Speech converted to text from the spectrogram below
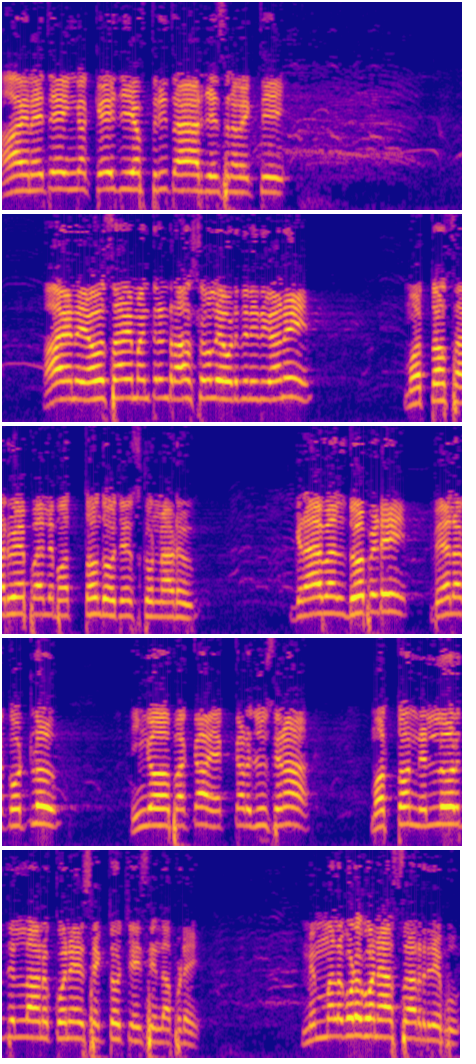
ఆయనైతే ఇంకా కేజీఎఫ్ త్రీ తయారు చేసిన వ్యక్తి. ఆయన వ్యవసాయ మంత్రిని రాష్ట్రంలో ఎవడు తెలియదు కానీ మొత్తం సర్వేపల్లి మొత్తం దోచేసుకున్నాడు. గ్రావెల్ దోపిడీ వేల కోట్లు ఇంకో పక్క ఎక్కడ చూసినా మొత్తం నెల్లూరు జిల్లాను కొనే శక్తి వచ్చేసింది అప్పుడే. మిమ్మల్ని కూడా కొనేస్తారు రేపు.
